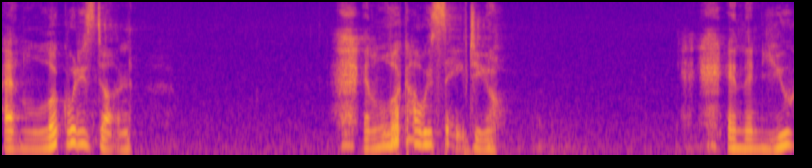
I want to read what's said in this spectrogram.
And look what he's done. And look how he saved you. And then you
